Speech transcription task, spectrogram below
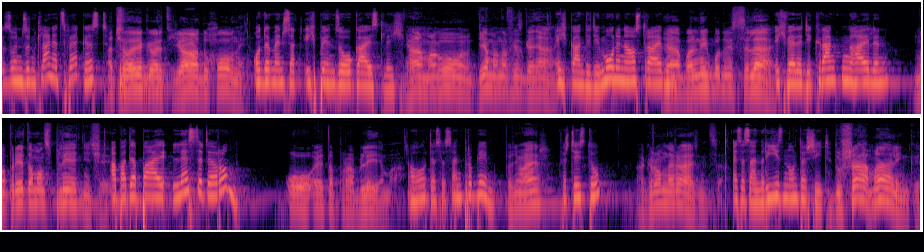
so, ein, so ein kleiner Zwerg ist а человек говорит, я духовный, und der Mensch sagt, ich bin so geistlich, я могу демонов изгонять, ich kann die Dämonen austreiben, я больных буду исцелять, ich werde die Kranken heilen, но при этом он sплетничает. aber dabei lästert er rum. О, это проблема. Oh, das ist ein Problem. Понимаешь? Verstehst du? Огромная разница. Es ist ein Riesenunterschied. Душа маленькая,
